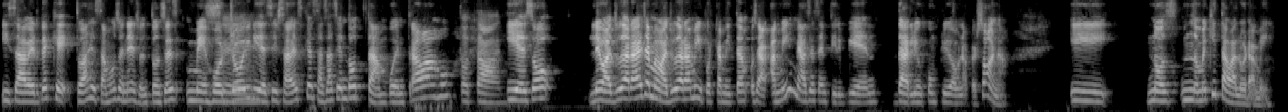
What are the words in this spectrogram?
y saber de que todas estamos en eso. Entonces, mejor yo ir y decir, sabes que estás haciendo tan buen trabajo. Total. Y eso le va a ayudar a ella, me va a ayudar a mí, porque a mí, o sea, a mí me hace sentir bien darle un cumplido a una persona. Y no, no me quita valor a mí.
